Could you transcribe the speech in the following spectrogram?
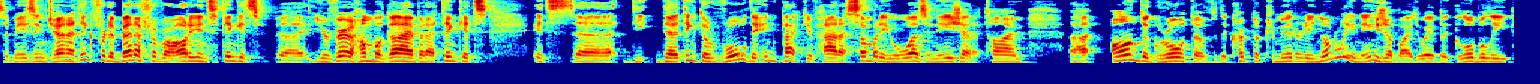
It's amazing, John. I think for the benefit of our audience, I think it's uh, you're a very humble guy, but I think it's it's uh, the, the, I think the role, the impact you've had as somebody who was in Asia at a time uh, on the growth of the crypto community, not only in Asia by the way, but globally.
